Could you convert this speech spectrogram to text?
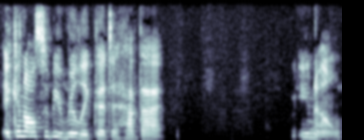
it can also be really good to have that, you know,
